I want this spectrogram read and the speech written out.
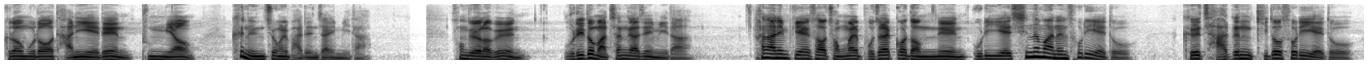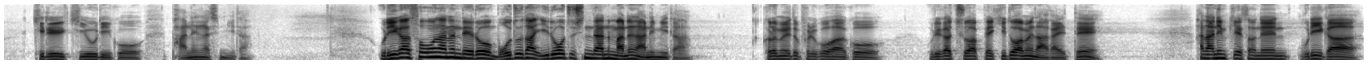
그러므로 다니엘은 분명 큰 은총을 받은 자입니다. 성도 여러분, 우리도 마찬가지입니다. 하나님께서 정말 보잘것없는 우리의 신음하는 소리에도 그 작은 기도 소리에도 귀를 기울이고 반응하십니다. 우리가 소원하는 대로 모두 다 이루어 주신다는 말은 아닙니다. 그럼에도 불구하고 우리가 주 앞에 기도하며 나갈 때 하나님께서는 우리가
